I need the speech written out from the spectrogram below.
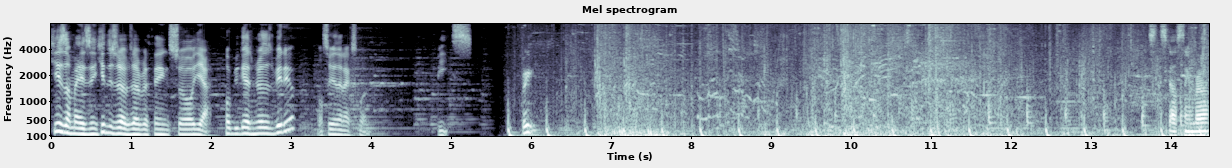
He's amazing, he deserves everything, so yeah, hope you guys enjoyed this video. I'll see you in the next one. Peace. Free. Disgusting, bro.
